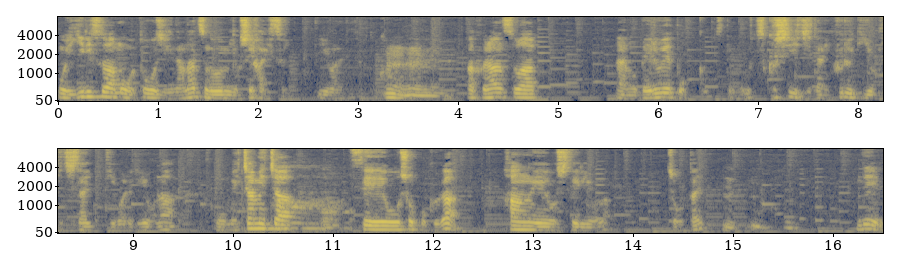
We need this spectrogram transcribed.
もうイギリスはもう当時7つの海を支配するって言われてたりとか、うんうんまあ、フランスはあのベルエポックって美しい時代、古き良き時代って言われるような、もうめちゃめちゃ西欧諸国が繁栄をしているような状態。うん。で、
